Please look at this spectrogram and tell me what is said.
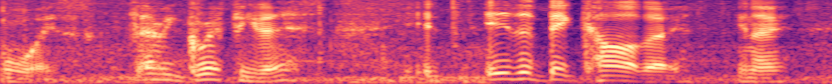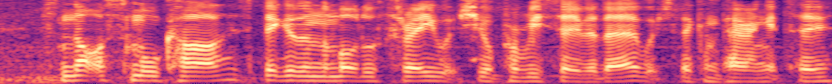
Always very grippy. This. It is a big car though. You know, it's not a small car, it's bigger than the Model 3, which you'll probably see over there, which they're comparing it to.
